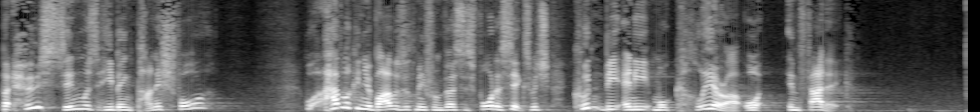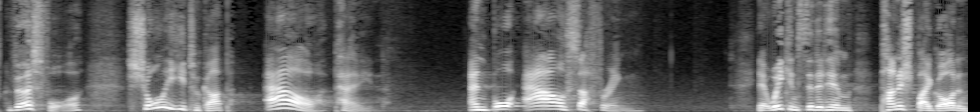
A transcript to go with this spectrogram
but whose sin was he being punished for? Have a look in your Bibles with me from verses 4 to 6, which couldn't be any more clearer or emphatic. Verse 4 Surely he took up our pain and bore our suffering. Yet we considered him punished by God and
